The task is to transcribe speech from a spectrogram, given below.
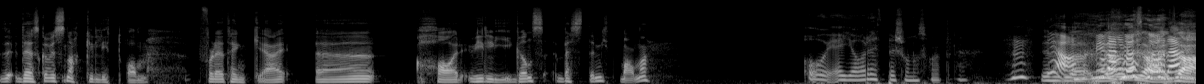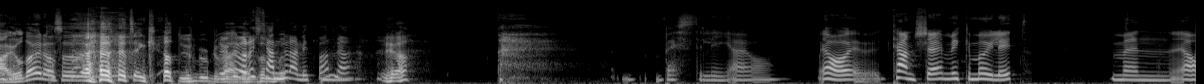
det, det skal vi snakke litt om, for det tenker jeg eh, Har vi ligaens beste midtbane? Oj, jeg har rett person å svare på det? Ja, du er, vi ja, velger du, å svare. du er jo der. Altså, jeg tenker at du burde Du være burde en som- kjenne deg midtbanen, ja. Ja. Beste liga, ja. Ja, kanskje. Mye mulig. Men ja,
